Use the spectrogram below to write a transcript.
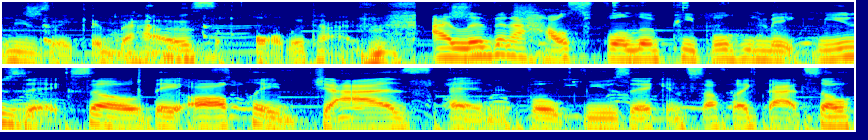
music in the house all the time. I live in a house full of people who make music, so they all play jazz and folk music and stuff like that. So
